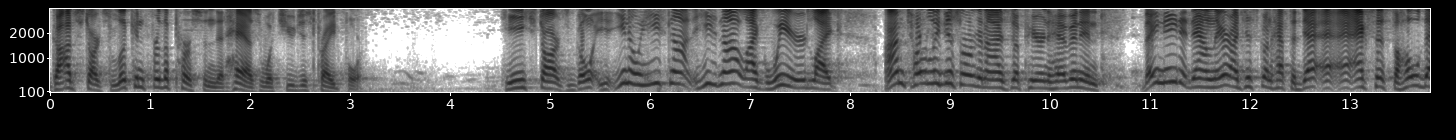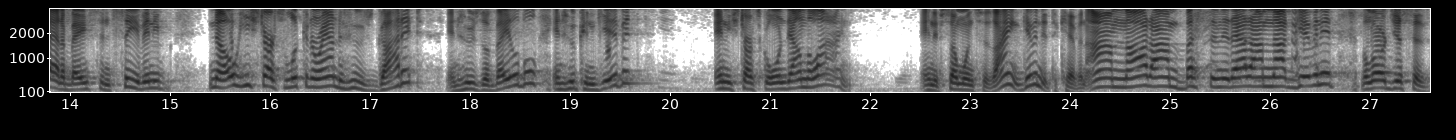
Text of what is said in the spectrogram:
God starts looking for the person that has what you just prayed for. He starts going, you know, he's not, he's not like weird, like, I'm totally disorganized up here in heaven and they need it down there. I'm just going to have to da- access the whole database and see if any. No, he starts looking around to who's got it and who's available and who can give it. And he starts going down the line. And if someone says, I ain't giving it to Kevin, I'm not, I'm busting it out, I'm not giving it, the Lord just says,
